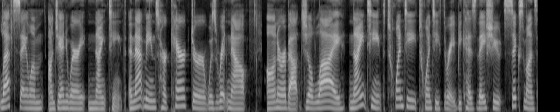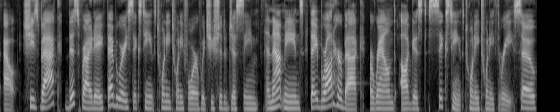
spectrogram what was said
left Salem on January 19th, and that means her character was written out on or about July 19th, 2023, because they shoot six months out. She's back this Friday, February 16th, 2024, which you should have just seen. And that means they brought her back around August 16th, 2023. So,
